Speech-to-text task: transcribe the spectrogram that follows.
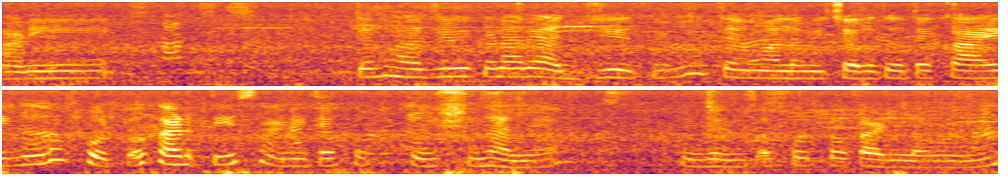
आणि त्या भाजी विकणाऱ्या आजी आहेत ना त्या मला विचारत होत्या काय ग फोटो काढतीस? आणि त्या खूप खुश झाल्या. त्यांचा फोटो काढला म्हणून.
